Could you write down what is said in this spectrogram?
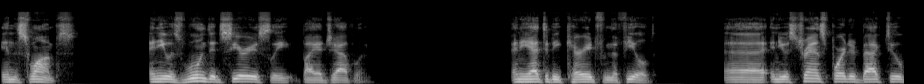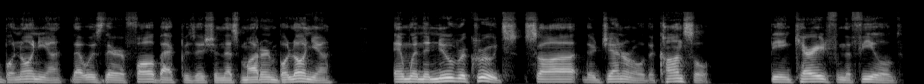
in the swamps, and he was wounded seriously by a javelin. And he had to be carried from the field uh, and he was transported back to Bononia. That was their fallback position. That's modern Bologna. And when the new recruits saw their general, the consul, being carried from the field,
